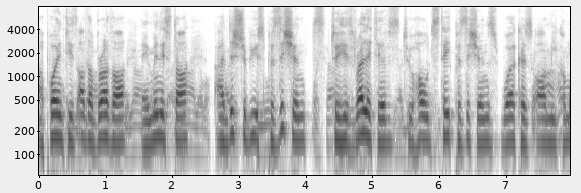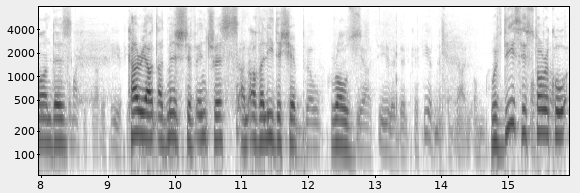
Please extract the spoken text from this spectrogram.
appoint his other brother a minister, and distributes positions to his relatives to hold state positions, workers, army commanders, carry out administrative interests and other leadership roles. With these historical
